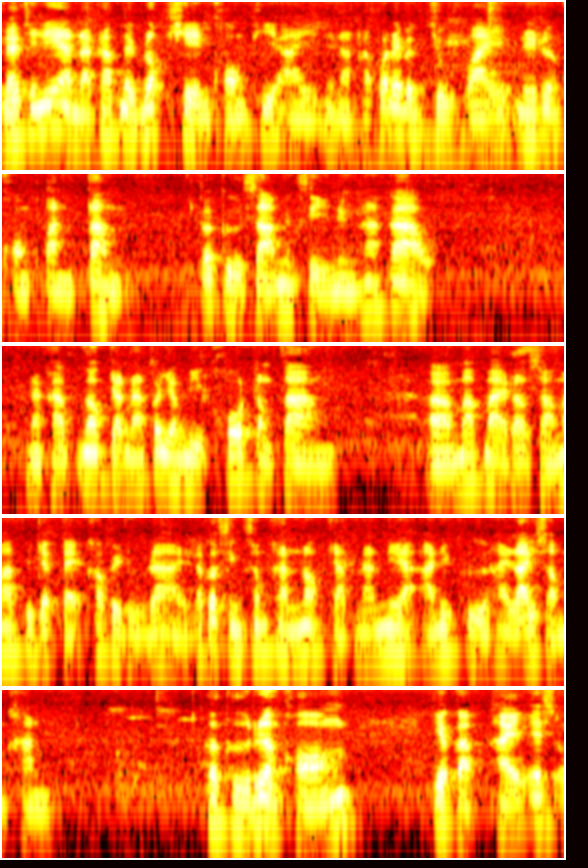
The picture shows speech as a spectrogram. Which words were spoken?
แล้วทีนี้นะครับในบล็อกเชนของ PI เนี่ยนะครับก็ได้บรรจุไว้ในเรื่องของควอนตัมก็คือ 314159 นะครับ นอกจากนั้นก็ยังมีโค้ดต่างๆ มากมายเราสามารถที่จะแตะเข้าไปดูได้ แล้วก็สิ่งสำคัญนอกจากนั้นเนี่ยอันนี้คือไฮไลท์สำคัญ ก็คือเรื่องของเกี่ยวกับ ISO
